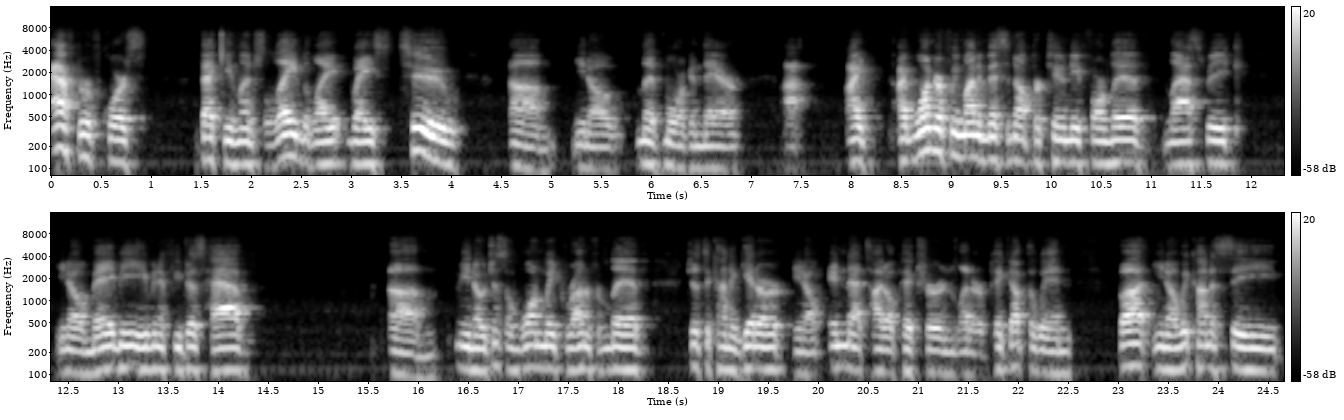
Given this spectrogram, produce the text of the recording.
after, of course, Becky Lynch laid waste to, um, you know, Liv Morgan there. I I wonder if we might have missed an opportunity for Liv last week. You know, maybe even if you just have, um, you know, just a one week run from Liv, just to kind of get her, you know, in that title picture and let her pick up the win. But you know, we kind of see.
